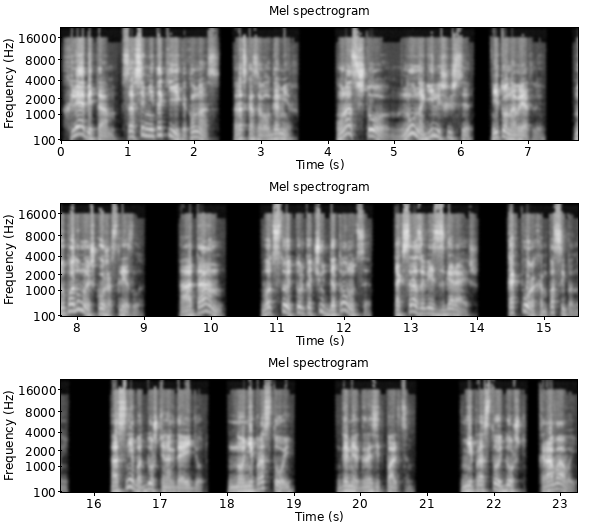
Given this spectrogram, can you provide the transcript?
«Хляби там совсем не такие, как у нас», – рассказывал Гомер. «У нас что, ну, ноги лишишься, и то навряд ли. Ну, подумаешь, кожа слезла. А там, вот стоит только чуть дотронуться, так сразу весь сгораешь, как порохом посыпанный. А с неба дождь иногда идет, но не простой. Гомер грозит пальцем. Непростой дождь, кровавый,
